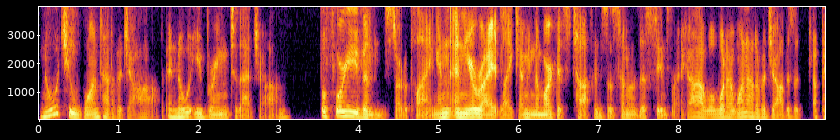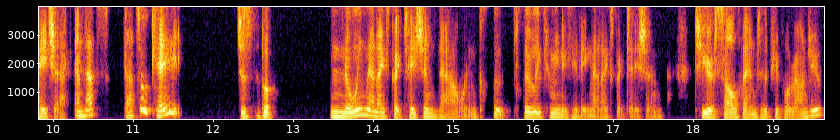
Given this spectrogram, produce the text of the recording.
know what you want out of a job and know what you bring to that job before you even start applying. And and you're right. Like, I mean, the market's tough. And so some of this seems like, ah, well, what I want out of a job is a, a paycheck. And that's that's okay. Just but knowing that expectation now and cl- clearly communicating that expectation to yourself and to the people around you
